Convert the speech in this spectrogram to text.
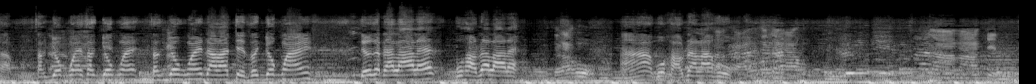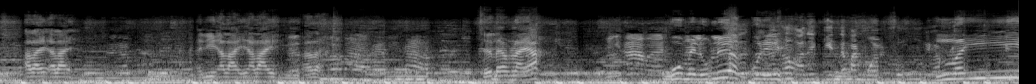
ครับสักยกไหมสักยกไหมสักยกไหมดาราเจ็ดสักยกไหมเจอกับดาราแล้วบัวขาวดาราอะไร ดาราหกอ่าบัวขาวดาราหกเขาดาราหกดาราเจ็ดอะไรอะไรไอ้นี่อะไรอะไรอะไรเชิญแล้วอะไรอะพูดไม่รู้เรื่องพูดดีเขาอันนี้กินน้ำมันมวยมันฟุ้งเลยครับๆนี่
